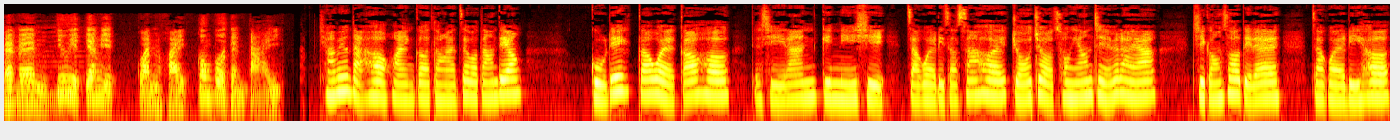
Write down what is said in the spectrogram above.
FM 九一点一关怀广播电台，听众大好，欢迎各位同来节目当中。旧历九月九号，就是咱今年是十月二十三号九九重阳节要来啊！是讲说伫咧十月二号，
